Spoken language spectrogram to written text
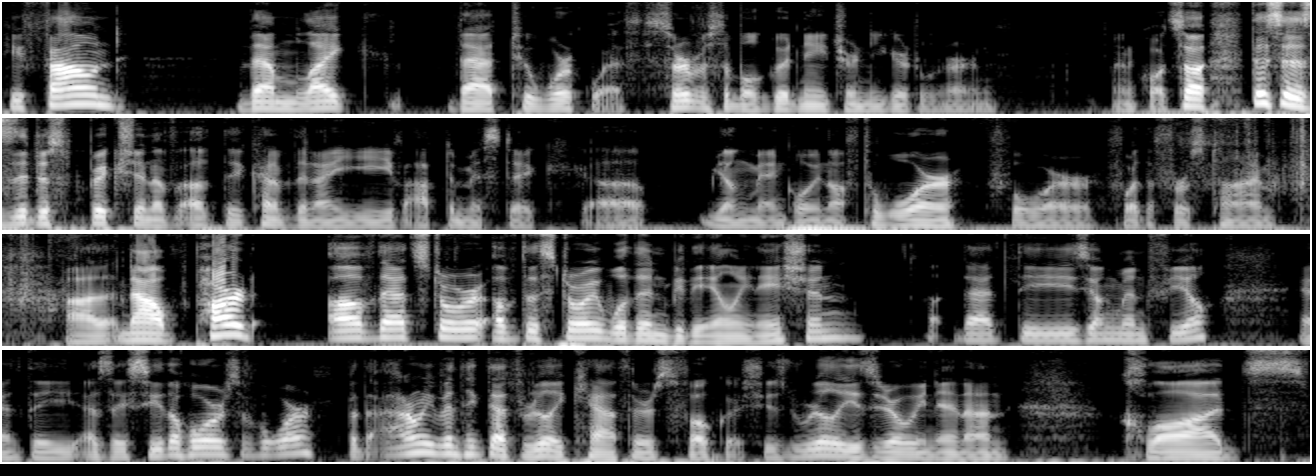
He found them like that to work with, serviceable, good natured, and eager to learn. Unquote. So this is the description of, of the kind of the naive, optimistic uh, young man going off to war for for the first time. Uh, now, part of that story of the story will then be the alienation uh, that these young men feel as they as they see the horrors of war. But I don't even think that's really Cather's focus. She's really zeroing in on Claude's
